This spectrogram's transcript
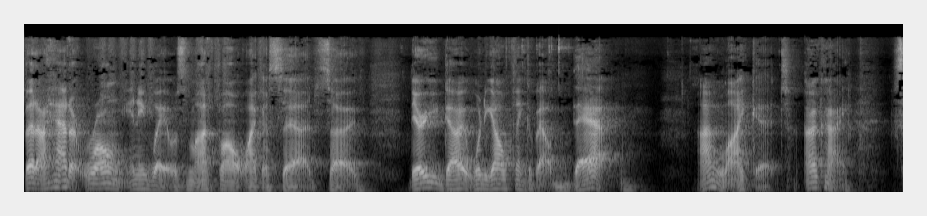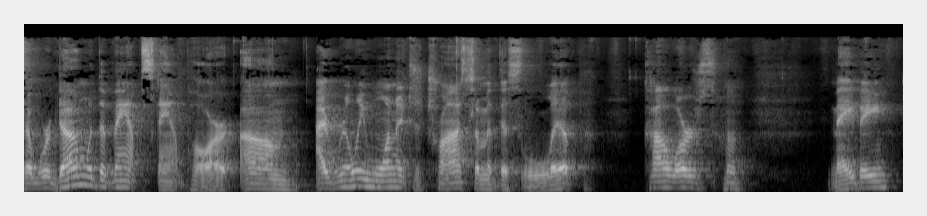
But I had it wrong anyway. It was my fault, like I said. So, there you go. What do y'all think about that? I like it. Okay. So we're done with the vamp stamp part. Um, I really wanted to try some of this lip colors. Maybe.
